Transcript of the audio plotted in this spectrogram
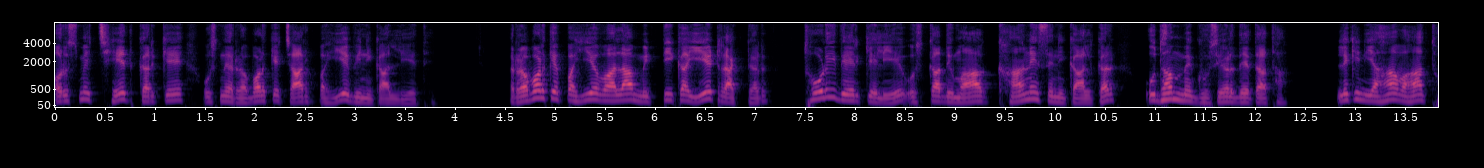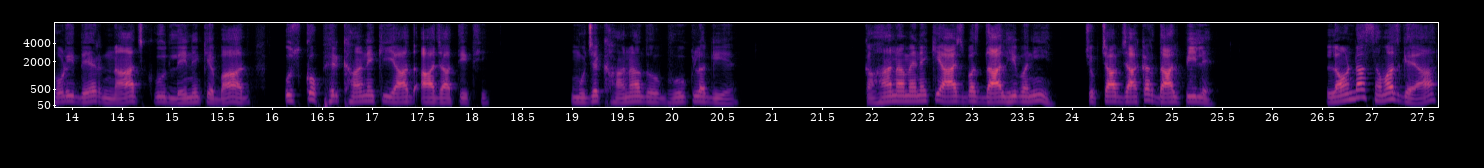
और उसमें छेद करके उसने रबड़ के चार पहिए भी निकाल लिए थे। रबड़ के पहिए वाला मिट्टी का ये ट्रैक्टर थोड़ी देर के लिए उसका दिमाग खाने से निकालकर उधम में घुसेड़ देता था। लेकिन यहाँ वहाँ थोड़ी देर नाच कूद लेने के बाद उसको फिर खाने की याद आ जाती थी। मुझे खाना दो, भूख लगी है। कहा ना मैंने कि आज बस दाल ही बनी चुपचाप जाकर दाल पी ले। लौंडा समझ गया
